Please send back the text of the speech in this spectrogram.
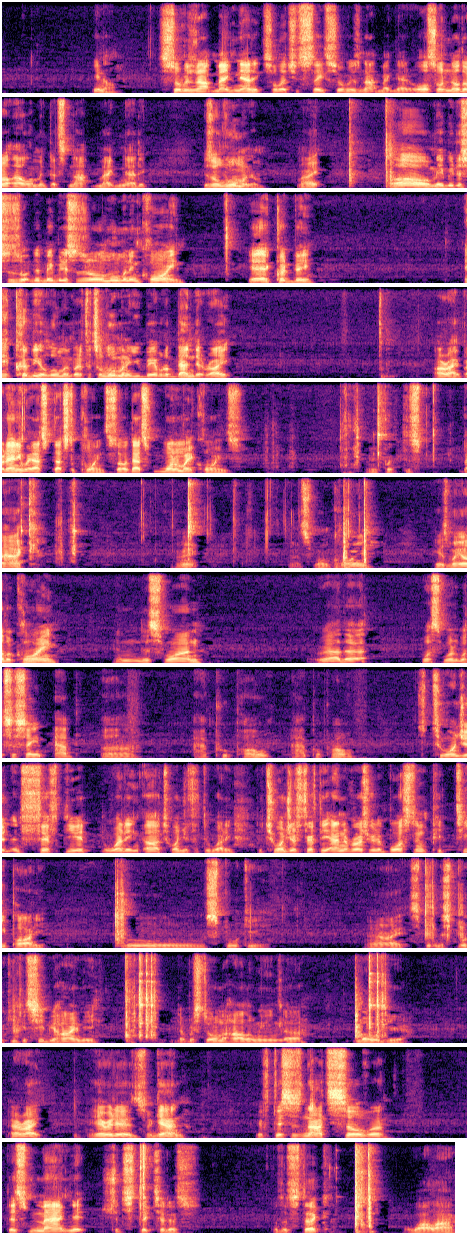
you know, silver is not magnetic. So let's just say silver is not magnetic. Also, another element that's not magnetic is aluminum, right? Oh, maybe this is maybe this is an aluminum coin. Yeah, it could be. It could be aluminum, but if it's aluminum, you'd be able to bend it, right? All right, but anyway, that's that's the point. So that's one of my coins. Let me put this back. All right, that's one coin. Here's my other coin, and this one, rather, what's what, what's the saying? Ab, uh, apropos, apropos. 250th wedding, uh, 250th wedding, the 250th anniversary of the Boston Tea Party. Ooh, spooky. All right, speaking of spooky, you can see behind me that we're still in the Halloween uh, mode here. All right, here it is. Again, if this is not silver, this magnet should stick to this. Does it stick? Voila,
